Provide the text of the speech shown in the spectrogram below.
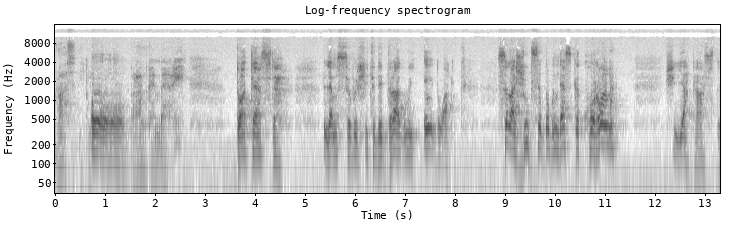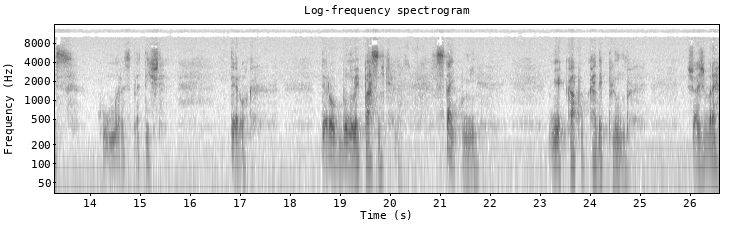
Groasnic. Oh, Brankenberry, toate astea le-am săvârșit de dragul lui Eduard. Să-l ajut să dobândească coroana. Și iată astăzi cum mă răsplătește. Te rog, te rog, bunule pasnic, stai cu mine. Mie capul ca de plumb și aș vrea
